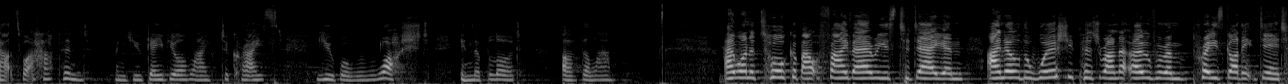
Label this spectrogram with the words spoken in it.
That's what happened when you gave your life to Christ. You were washed in the blood of the Lamb. I want to talk about five areas today, and I know the worshippers ran over, and praise God it did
